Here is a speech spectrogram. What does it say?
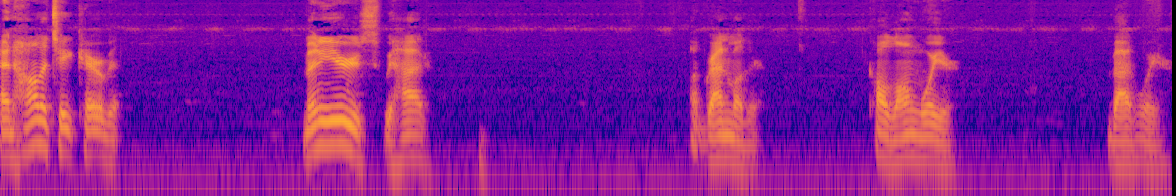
And how to take care of it. Many years we had a grandmother called Long Warrior, Bad Warrior.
